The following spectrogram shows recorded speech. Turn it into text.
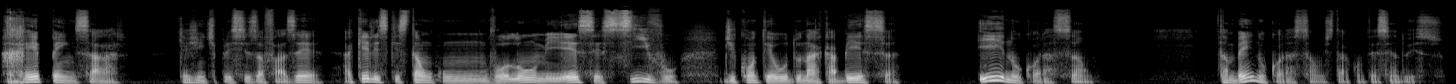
repensar que a gente precisa fazer, aqueles que estão com um volume excessivo de conteúdo na cabeça e no coração, também no coração está acontecendo isso.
